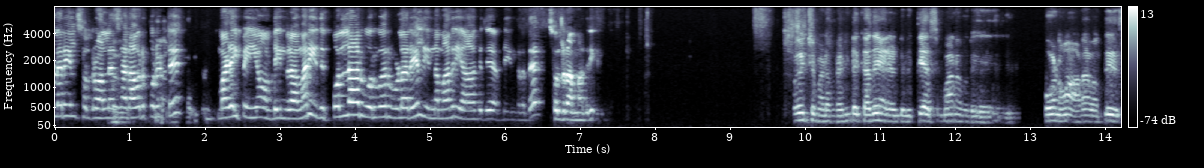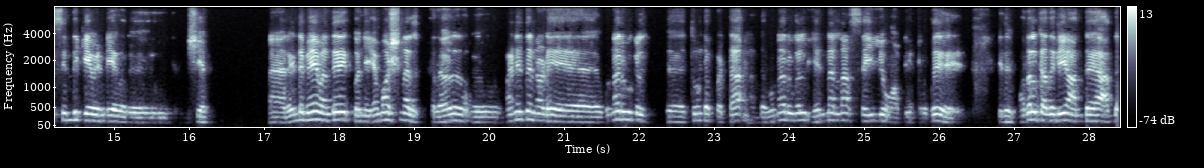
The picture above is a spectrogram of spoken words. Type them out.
உளரில் சொல்றோம்ல சார் அவர் பொருட்டு மழை பெய்யும் அப்படின்ற மாதிரி இது பொல்லார் ஒருவர் உளரில் இந்த மாதிரி ஆகுது அப்படின்றத சொல்ற மாதிரி. மகிழ்ச்சி மேடம். ரெண்டு கதையும் ரெண்டு வித்தியாசமான ஒரு கோணம். ஆனா வந்து சிந்திக்க வேண்டிய ஒரு விஷயம். ரெண்டுமே வந்து கொஞ்சம் எமோஷனல் அதாவது ஒரு மனிதனுடைய உணர்வுகள் தூண்டப்பட்டா அந்த உணர்வுகள் என்னெல்லாம் செய்யும் அப்படின்றது இது முதல் கதையிலயும் அந்த அந்த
